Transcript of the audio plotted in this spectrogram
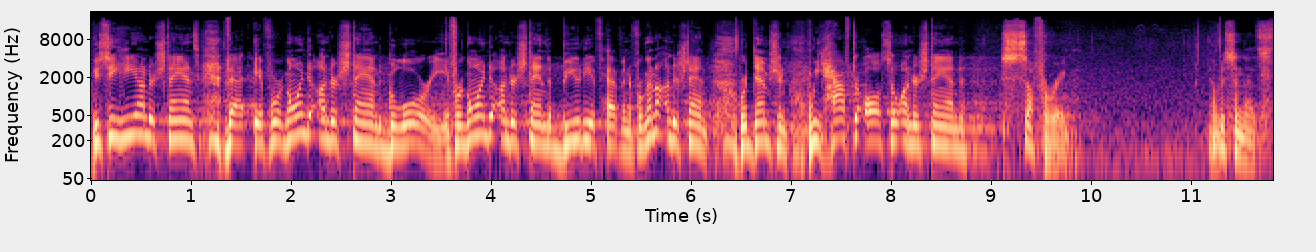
You see, he understands that if we're going to understand glory, if we're going to understand the beauty of heaven, if we're going to understand redemption, we have to also understand suffering. Notice in, that,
